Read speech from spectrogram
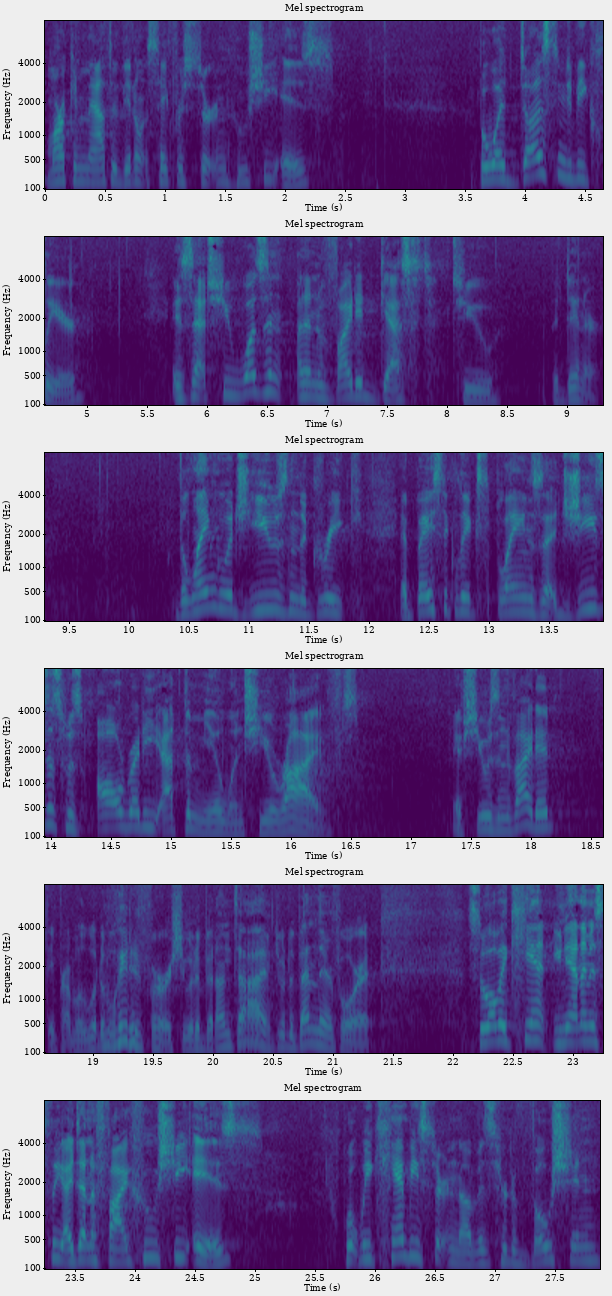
Mark and Matthew, they don't say for certain who she is. But what does seem to be clear is that she wasn't an invited guest to the dinner. The language used in the Greek it basically explains that Jesus was already at the meal when she arrived. If she was invited, they probably would have waited for her. She would have been on time, she would have been there for it. So while we can't unanimously identify who she is, what we can be certain of is her devotion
